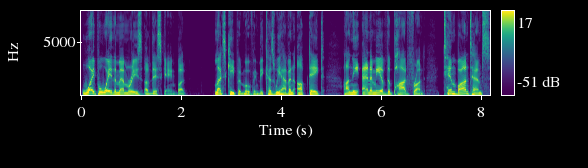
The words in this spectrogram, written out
wipe away the memories of this game. But let's keep it moving because we have an update on the enemy of the pod front. Tim Bontemps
